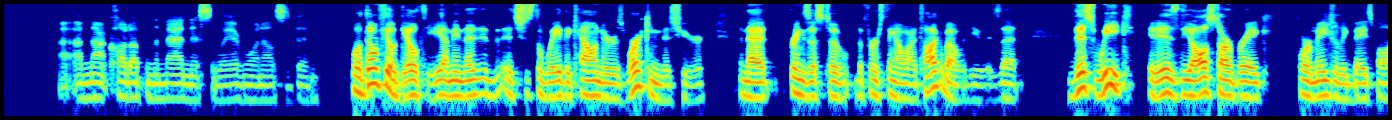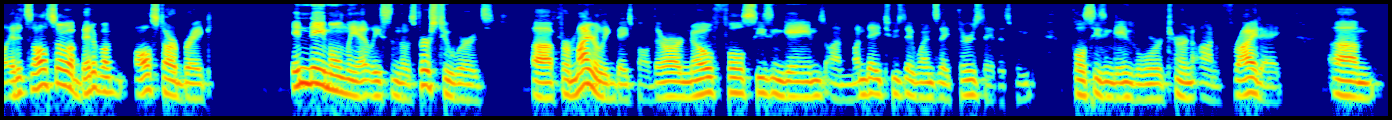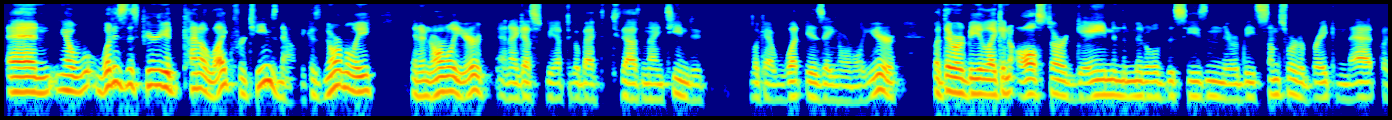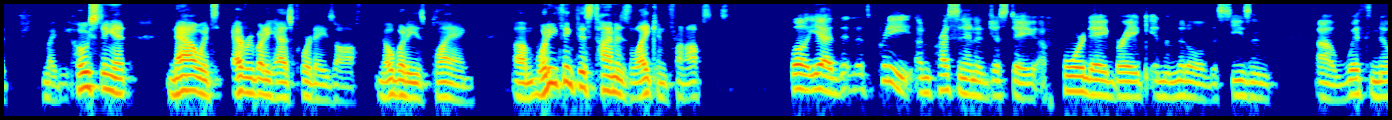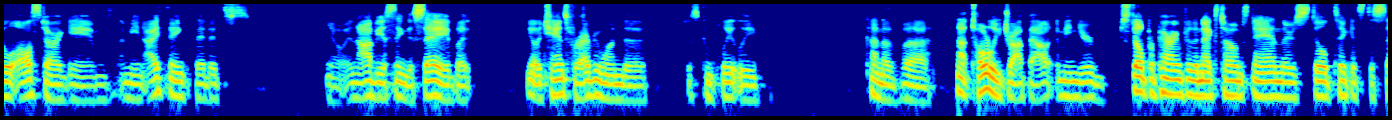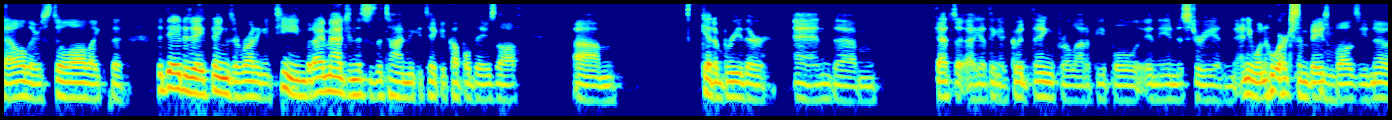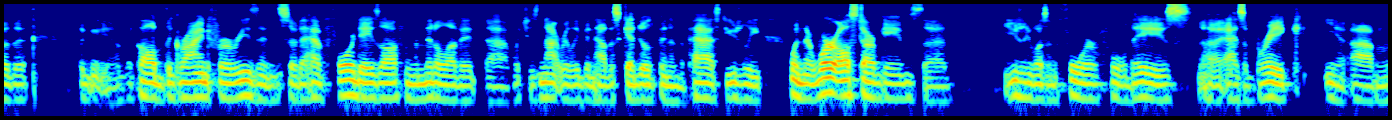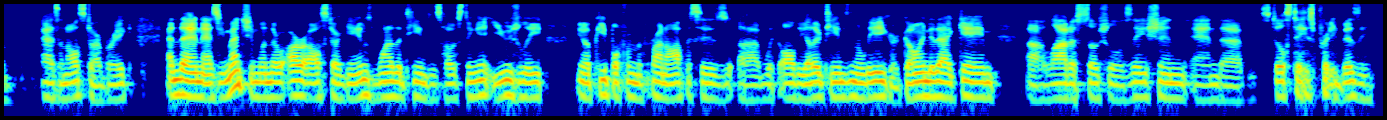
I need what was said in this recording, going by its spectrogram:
I'm not caught up in the madness the way everyone else has been. Well, don't feel guilty. I mean, it's just the way the calendar is working this year. And that brings us to the first thing I want to talk about with you is that this week it is the All Star break for Major League Baseball. It's also a bit of an All Star break in name only, at least in those first two words, uh, for minor league baseball. There are no full season games on Monday, Tuesday, Wednesday, Thursday this week. Full season games will return on Friday. Um, and you know, what is this period kind of like for teams now? Because normally in a normal year, and I guess we have to go back to 2019 to look at what is a normal year, but there would be like an all-star game in the middle of the season. There would be some sort of break in that, but you might be hosting it. Now it's everybody has four days off. Nobody is playing. Um, what do you think this time is like in front offices? Well, yeah, that's pretty unprecedented. Just a, a four-day break in the middle of the season uh, with no All Star games. I mean, I think that it's you know an obvious thing to say, but you know, a chance for everyone to just completely kind of uh, not totally drop out. I mean, you're still preparing for the next homestand. There's still tickets to sell. There's still all like the the day to day things of running a team. But I imagine this is the time you could take a couple days off, um, get a breather, and um, that's a, I think a good thing for a lot of people in the industry and anyone who works in mm-hmm. baseball. Mm-hmm. As you know, the you know they call it the grind for a reason. So to have four days off in the middle of it uh, which has not really been how the schedule has been in the past usually when there were all-star games uh, usually wasn't four full days uh, as a break you know um, as an all-star break. And then as you mentioned when there are all-star games one of the teams is hosting it. Usually you know people from the front offices uh, with all the other teams in the league are going to that game. A lot of socialization and uh, still stays pretty busy.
